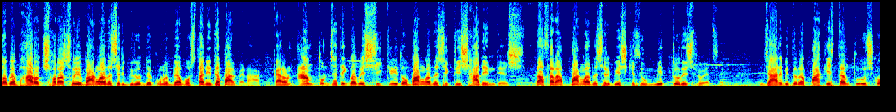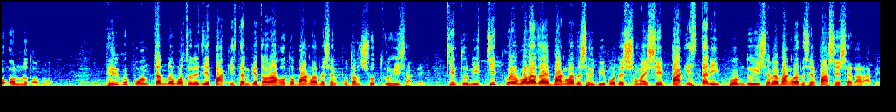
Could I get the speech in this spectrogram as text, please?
তবে ভারত সরাসরি বাংলাদেশের বিরুদ্ধে কোনো ব্যবস্থা নিতে পারবে না, কারণ আন্তর্জাতিকভাবে স্বীকৃত বাংলাদেশ একটি স্বাধীন দেশ। তাছাড়া বাংলাদেশের বেশ কিছু মিত্র দেশ রয়েছে, যার ভিতরে পাকিস্তান তুরস্ক অন্যতম। দীর্ঘ পঞ্চান্ন বছরে যে পাকিস্তানকে ধরা হতো বাংলাদেশের প্রধান শত্রু হিসাবে, কিন্তু নিশ্চিত করে বলা যায় বাংলাদেশের বিপদের সময় সেই পাকিস্তানি বন্ধু হিসেবে বাংলাদেশের পাশে এসে দাঁড়াবে।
